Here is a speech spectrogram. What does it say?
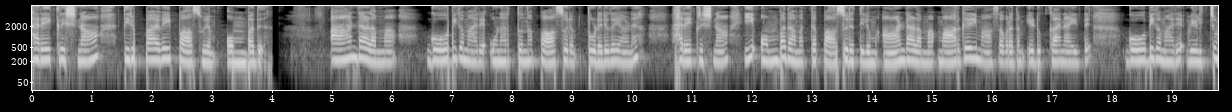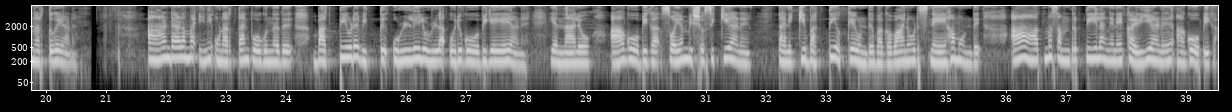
ഹരേ കൃഷ്ണ തിരുപ്പാവൈ പാസുരം ഒമ്പത്. ആണ്ടാളമ്മ ഗോപികമാരെ ഉണർത്തുന്ന പാസുരം തുടരുകയാണ്. ഹരേ കൃഷ്ണ ഈ ഒമ്പതാമത്തെ പാസുരത്തിലും ആണ്ടാളമ്മ മാർഗഴി മാസവ്രതം എടുക്കാനായിട്ട് ഗോപികമാരെ വിളിച്ചുണർത്തുകയാണ്. ആണ്ടാളമ്മ ഇനി ഉണർത്താൻ പോകുന്നത് ഭക്തിയുടെ വിത്ത് ഉള്ളിലുള്ള ഒരു ഗോപികയെയാണ്. എന്നാലോ ആ ഗോപിക സ്വയം വിശ്വസിക്കുകയാണ്. തനിക്ക് ഭക്തിയൊക്കെ ഉണ്ട് ഭഗവാനോട് സ്നേഹമുണ്ട്. ആ ആത്മസംതൃപ്തിയിൽ അങ്ങനെ കഴിയാണ് ആ ഗോപിക.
